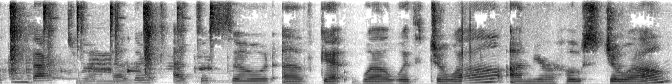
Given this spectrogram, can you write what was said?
Welcome back to another episode of Get Well with Joelle. I'm your host, Joelle.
